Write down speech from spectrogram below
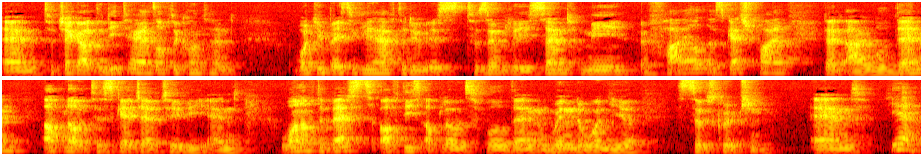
and to check out the details of the content. What you basically have to do is to simply send me a file, a sketch file, that I will then upload to Sketchapp TV. And one of the best of these uploads will then win the one year subscription. And yeah,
